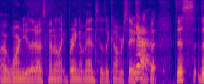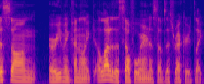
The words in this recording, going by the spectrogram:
I warned you that I was gonna like bring them into the conversation, Yeah. but this this song or even kind of like a lot of the self awareness of this record like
